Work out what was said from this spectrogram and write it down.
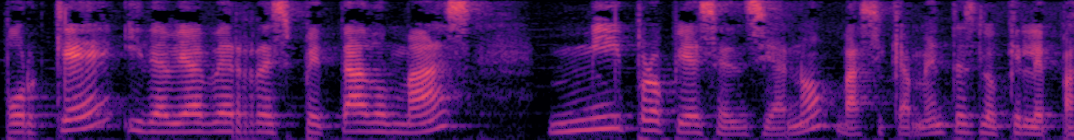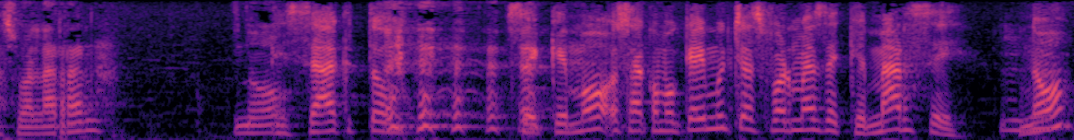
por qué y debía haber respetado más mi propia esencia, ¿no? Básicamente es lo que le pasó a la rana. ¿No? Exacto. Se quemó, o sea, como que hay muchas formas de quemarse, ¿no?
